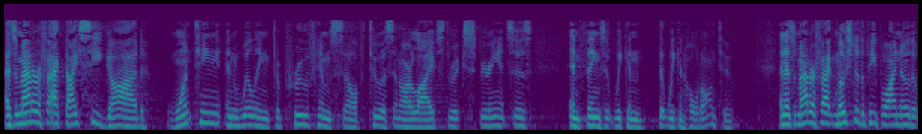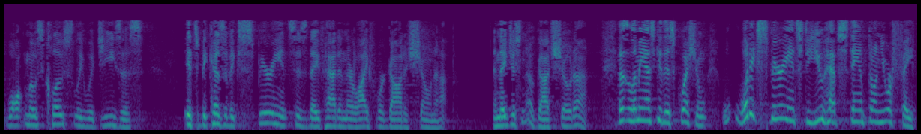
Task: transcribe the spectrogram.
As a matter of fact, I see God wanting and willing to prove himself to us in our lives through experiences and things that we can, that we can hold on to. And as a matter of fact, most of the people I know that walk most closely with Jesus, it's because of experiences they've had in their life where God has shown up. And they just know God showed up. Uh, let me ask you this question. What experience do you have stamped on your faith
